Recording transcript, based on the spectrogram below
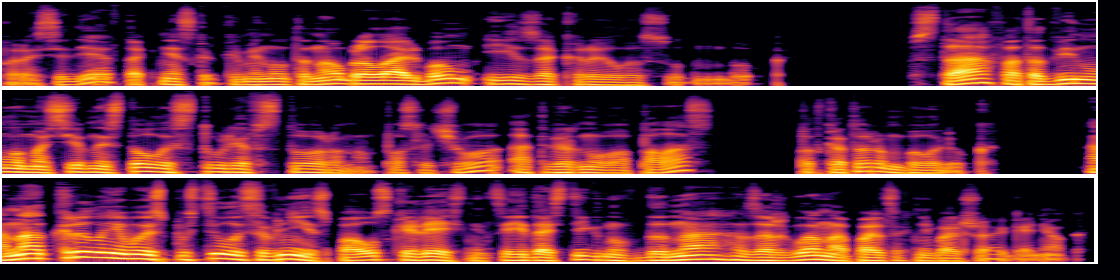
Просидев так несколько минут, она убрала альбом и закрыла сундук. Встав, отодвинула массивный стол и стулья в сторону, после чего отвернула палас, под которым был люк. Она открыла его и спустилась вниз по узкой лестнице и, достигнув дна, зажгла на пальцах небольшой огонек.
